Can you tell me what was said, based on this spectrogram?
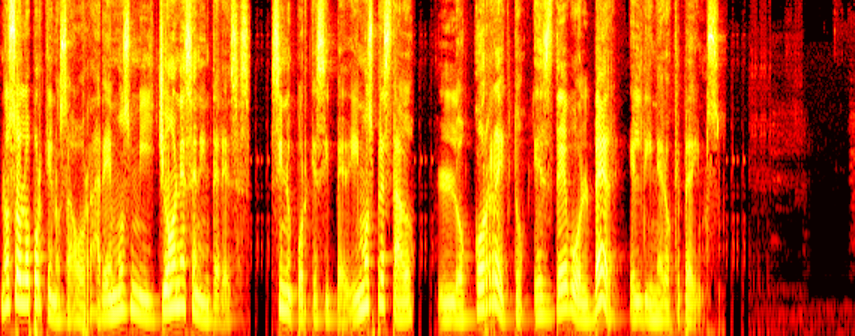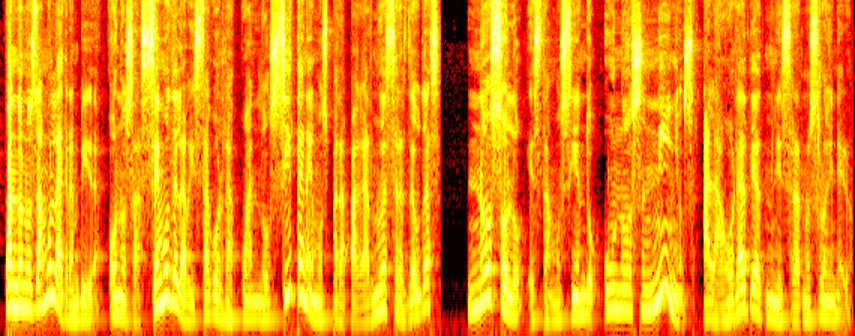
No solo porque nos ahorraremos millones en intereses, sino porque si pedimos prestado, lo correcto es devolver el dinero que pedimos. Cuando nos damos la gran vida o nos hacemos de la vista gorda cuando sí tenemos para pagar nuestras deudas, no solo estamos siendo unos niños a la hora de administrar nuestro dinero,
